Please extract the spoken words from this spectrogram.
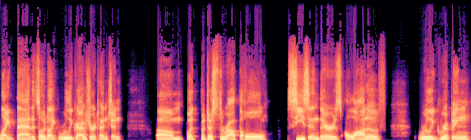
like that. It's so it like really grabs your attention. Um, but but just throughout the whole season, there's a lot of really gripping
